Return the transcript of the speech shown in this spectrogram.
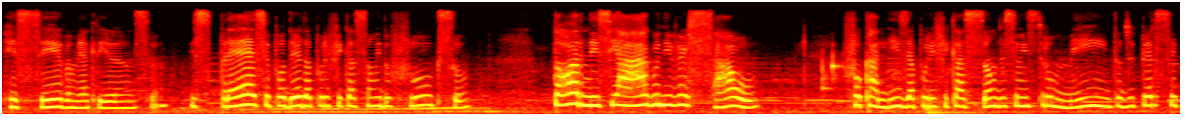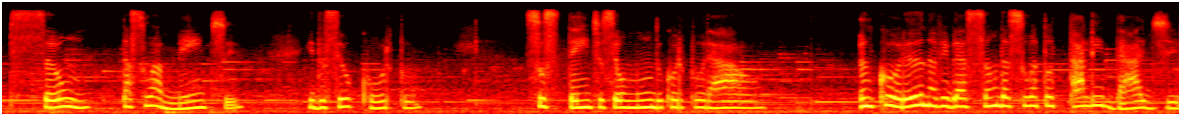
Receba, minha criança, expresse o poder da purificação e do fluxo. Torne-se a água universal. Focalize a purificação de seu instrumento de percepção, da sua mente e do seu corpo. Sustente o seu mundo corporal, ancorando a vibração da sua totalidade.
